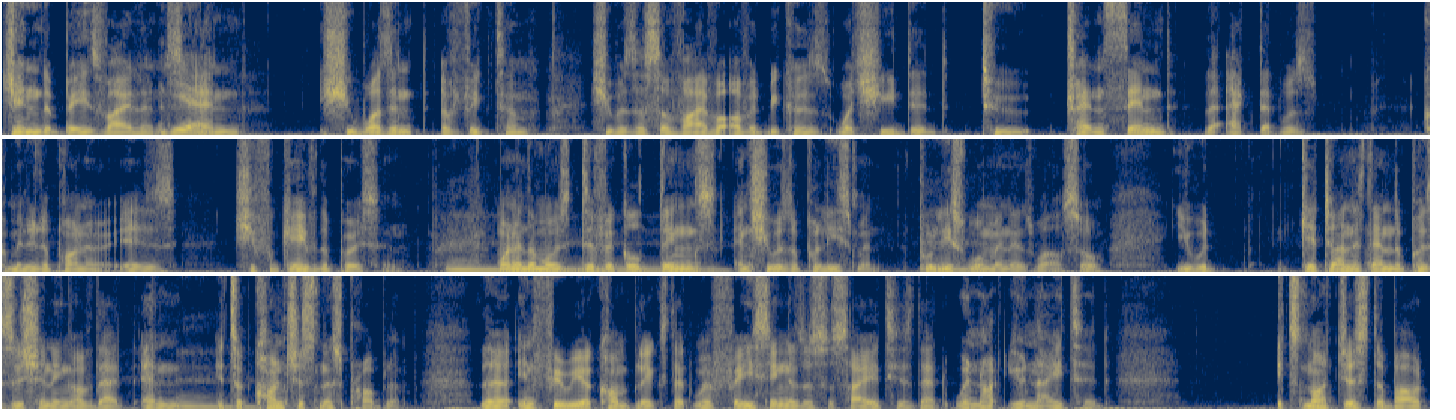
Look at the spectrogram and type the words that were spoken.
gender based violence Yeah. and she wasn't a victim she was a survivor of it because what she did to transcend the act that was committed upon her is she forgave the person. One of the most difficult things mm. and she was a policeman policewoman as well so you would get to understand the positioning of that and it's a mm. consciousness problem. The inferior complex that we're facing as a society is that we're not united. It's not just about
